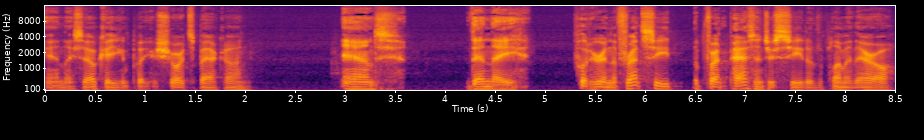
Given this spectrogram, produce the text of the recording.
And they say, Okay, you can put your shorts back on. And then they put her in the front seat, the front passenger seat of the Plymouth Arrow.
